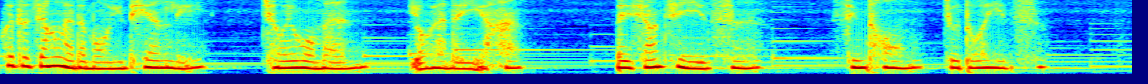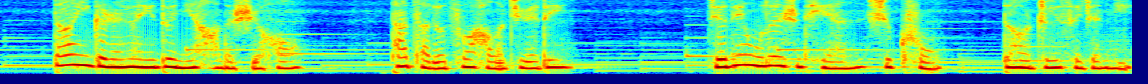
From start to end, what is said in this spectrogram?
会在将来的某一天里，成为我们永远的遗憾。每想起一次，心痛就多一次。当一个人愿意对你好的时候，他早就做好了决定，决定无论是甜是苦，都要追随着你。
